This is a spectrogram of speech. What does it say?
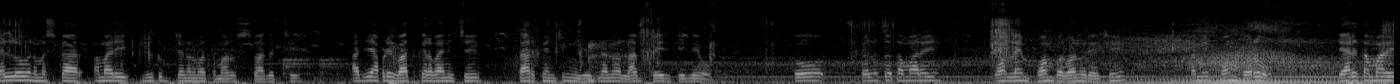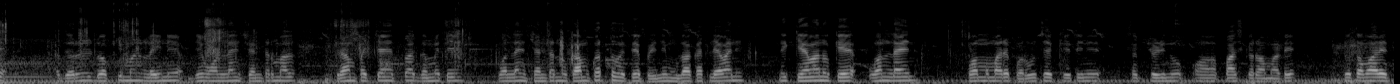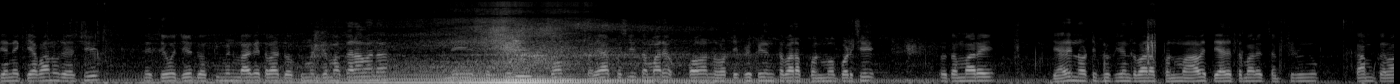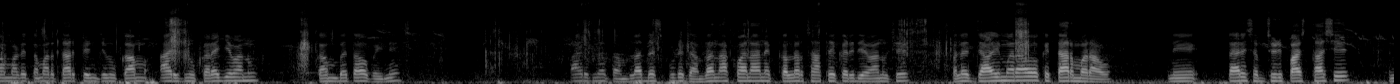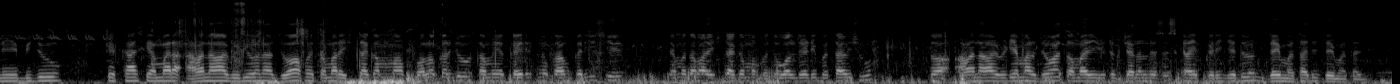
Hello, નમસ્કાર. અમારી YouTube ચેનલમાં તમારું સ્વાગત છે. આજે આપણે વાત કરવાની છે તાર ફેન્સિંગ યોજનાનો લાભ કઈ રીતે લેવો? તો પહેલું તો તમારે ઓનલાઈન ફોર્મ ભરવાનું રહેશે. તમે ફોર્મ ભરો, ત્યારે તમારે જરૂરી ડોક્યુમેન્ટ લઈને જે ઓનલાઈન સેન્ટરમાં ગ્રામ પંચાયત પર ગમે તે ઓનલાઈન સેન્ટરનું કામ કરતો હોય તે ભાઈની મુલાકાત લેવાની ને કહેવાનું કે ઓનલાઈન ફોર્મ અમારે ભરવું છે ખેતીની સબસિડીનું પાસ કરવા માટે. તો તમારે તેને કહેવાનું રહેશે ને તેઓ જે ડોક્યુમેન્ટ માગે તમારે ડોક્યુમેન્ટ જમા કરાવવાના અને સબસિડી ફોર્મ ભર્યા પછી તમારે નોટિફિકેશન તમારા ફોનમાં પડશે. તો તમારે જ્યારે નોટિફિકેશન તમારા ફોનમાં આવે ત્યારે તમારે સબસિડીનું કામ કરવા માટે તમારે તાર પેન્શનનું કામ આ રીતનું કરાવી દેવાનું. કામ બતાવો ભાઈને. આ રીતના થાંભલા દસ ફૂટે થાંભલા નાખવાના અને કલર સાથે કરી દેવાનું છે. ભલે જાળી મરાવો કે તાર મરાવો. અને તારે સબસિડી પાસ થશે. અને બીજું કે ખાસ કે અમારા આવા નવા વિડીયોના જોવા હોય તો અમારા ઇન્સ્ટાગ્રામમાં ફોલો કરજો. તમે કઈ રીતનું કામ કરીએ છીએ તેમાં તમારા ઇન્સ્ટાગ્રામમાં બધું ઓલરેડી બતાવીશું. તો આવા નવા વીડિયો અમારે જોવા તો અમારી યુટ્યુબ ચેનલને સબસ્ક્રાઈબ કરી દેજો. જય માતાજી જય માતાજી.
